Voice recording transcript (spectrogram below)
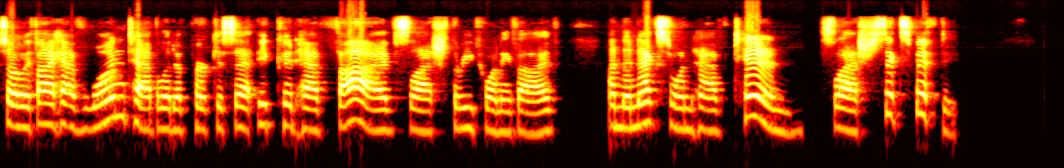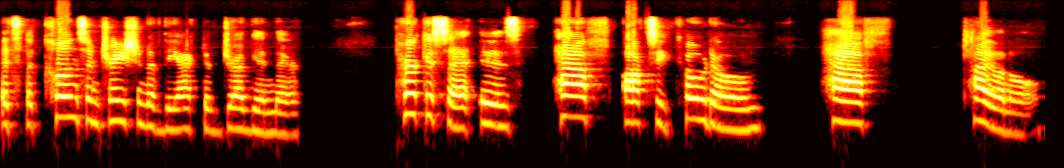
So if I have one tablet of Percocet, it could have 5 slash 325, and the next one have 10 slash 650. It's the concentration of the active drug in there. Percocet is half oxycodone, half Tylenol.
